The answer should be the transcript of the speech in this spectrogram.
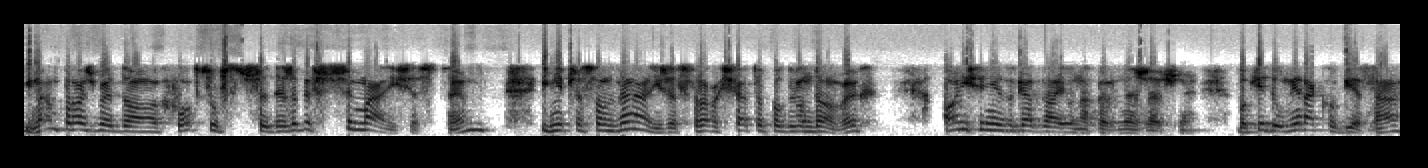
I mam prośbę do chłopców z 3D, żeby wstrzymali się z tym i nie przesądzali, że w sprawach światopoglądowych oni się nie zgadzają na pewne rzeczy. Bo kiedy umiera kobieta,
